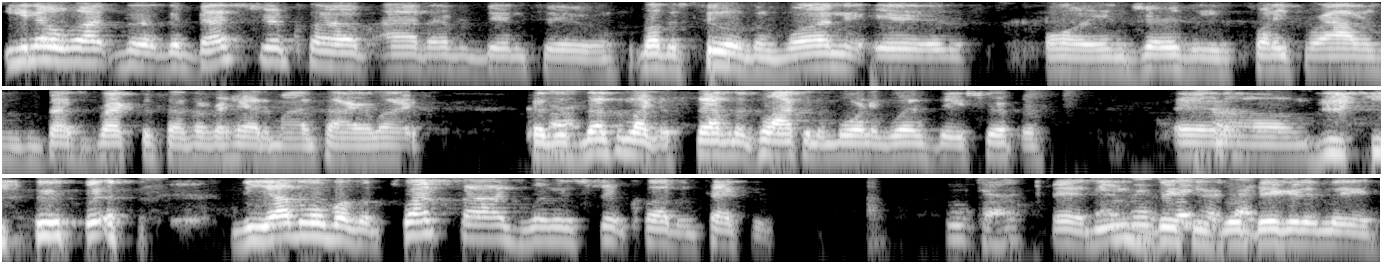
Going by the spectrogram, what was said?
You know what? The the best strip club I've ever been to. Well, there's two of them. One is on in Jersey, 24 hours. is the best breakfast I've ever had in my entire life. Because it's nothing like a seven o'clock in the morning Wednesday stripper. And um, the other one was a plus size women's strip club in Texas. Okay. And these bitches bigger were Texas. bigger than me.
